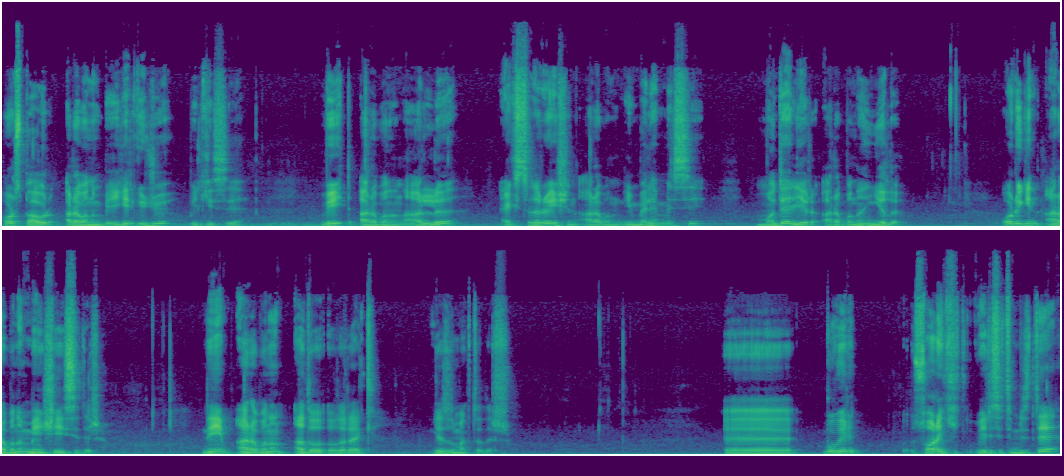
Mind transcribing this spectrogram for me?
horsepower arabanın beygir gücü bilgisi, weight arabanın ağırlığı, acceleration arabanın ivmelenmesi, model year arabanın yılı. Origin arabanın menşeisidir. Name arabanın adı olarak yazılmaktadır. Ee, bu veri, sonraki veri setimizde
